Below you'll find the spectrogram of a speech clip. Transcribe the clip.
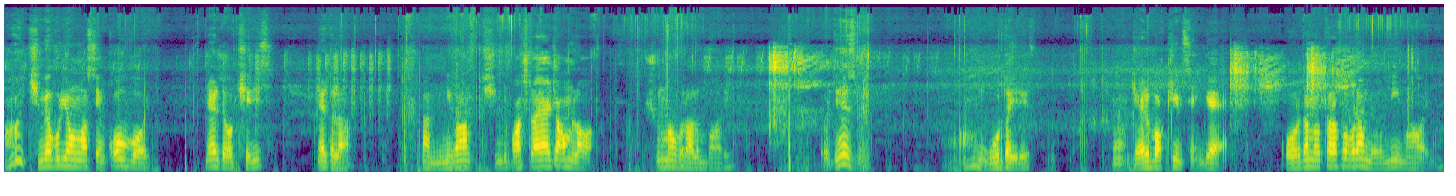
Aa, kime vuruyorsun lan sen kovboy? Nerede o keriz? Nerede la? Lan minigun şimdi başlayacağım la. Şununla vuralım bari. Gördünüz mü? Aa, orada herif. Ha, gel bakayım sen gel. Oradan o tarafa vuramıyorum değil mi aynen.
